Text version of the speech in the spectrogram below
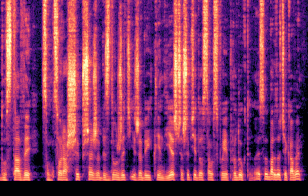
dostawy są coraz szybsze, żeby zdążyć i żeby klient jeszcze szybciej dostał swoje produkty. No jest to bardzo ciekawe.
